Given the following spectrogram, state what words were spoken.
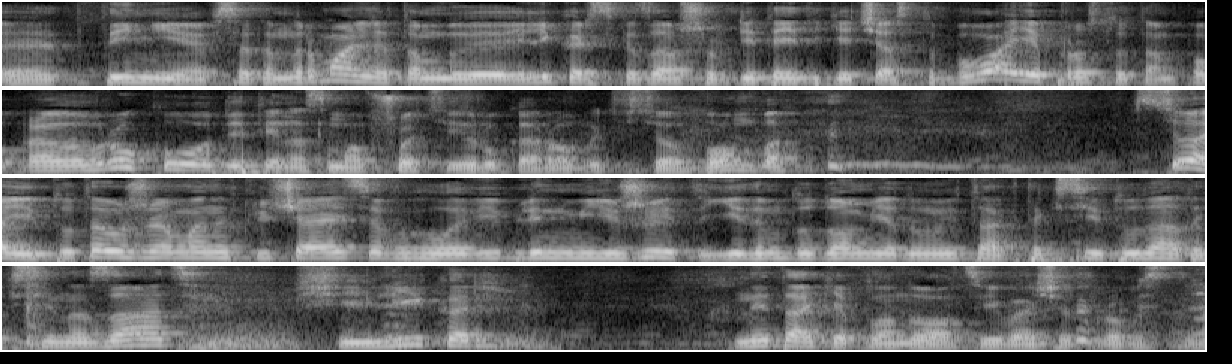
Е, Дитині все там нормально. Там е, лікар сказав, що в дітей таке часто буває, просто там поправив руку, дитина сама в шоці, рука робить, все, бомба. Все, і тут вже в мене включається в голові, блін, мій жит. Їдемо додому, я думаю, так, таксі туди, таксі назад, ще й лікар. Не так я планував цей вечір провести.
